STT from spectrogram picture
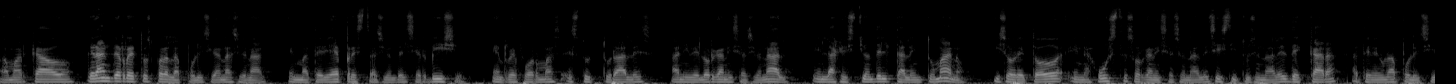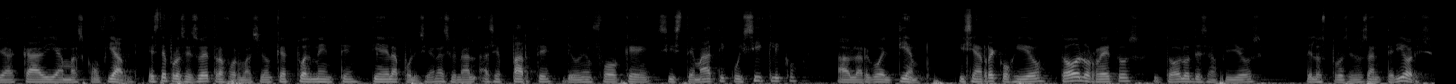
ha marcado grandes retos para la Policía Nacional en materia de prestación del servicio, en reformas estructurales a nivel organizacional, en la gestión del talento humano, y sobre todo en ajustes organizacionales e institucionales de cara a tener una policía cada día más confiable. Este proceso de transformación que actualmente tiene la Policía Nacional hace parte de un enfoque sistemático y cíclico a lo largo del tiempo y se han recogido todos los retos y todos los desafíos de los procesos anteriores.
